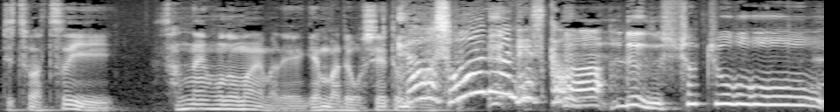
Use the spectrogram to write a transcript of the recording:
実はつい3年ほど前まで現場で教えておりましそうなんですか？で、社長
